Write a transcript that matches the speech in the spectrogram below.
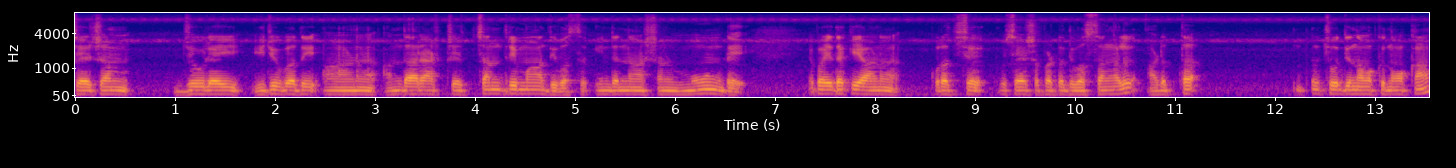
ശേഷം ജൂലൈ ഇരുപത് ആണ് അന്താരാഷ്ട്ര ചന്ദ്രിമ ദിവസ് ഇന്റർനാഷണൽ മൂൺ ഡേ. അപ്പോൾ ഇതൊക്കെയാണ് കുറച്ച് വിശേഷപ്പെട്ട ദിവസങ്ങൾ. അടുത്ത ചോദ്യം നമുക്ക് നോക്കാം.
